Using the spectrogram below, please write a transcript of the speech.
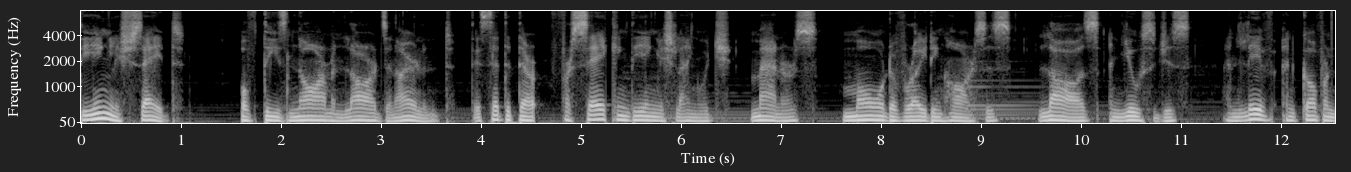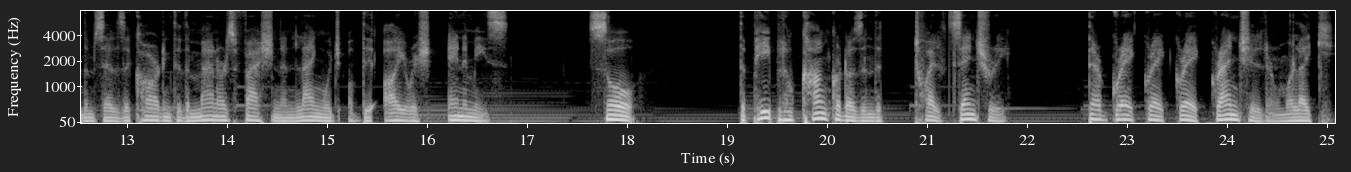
the English said of these Norman lords in Ireland, they said that they're forsaking the English language, manners, mode of riding horses, laws, and usages, and live and govern themselves according to the manners, fashion, and language of the Irish enemies. So, the people who conquered us in the 12th century, their great great great grandchildren were like,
